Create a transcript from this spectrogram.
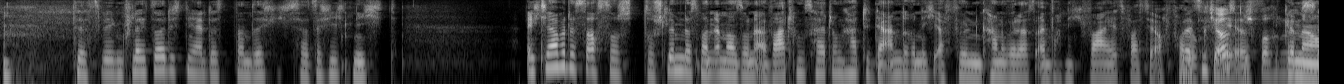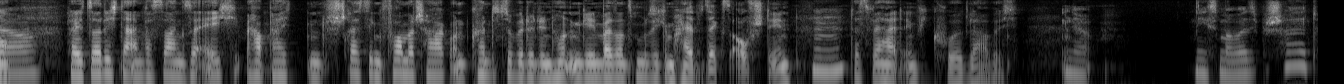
Deswegen, vielleicht sollte ich dir das dann tatsächlich, tatsächlich nicht. Ich glaube, das ist auch so, so schlimm, dass man immer so eine Erwartungshaltung hat, die der andere nicht erfüllen kann, weil er das einfach nicht weiß, was ja auch voll Weil es okay nicht ausgesprochen ist. Genau. ist, ja. Vielleicht sollte ich da einfach sagen, so, ey, ich habe halt einen stressigen Vormittag und könntest du bitte den Hunden gehen, weil sonst muss ich um halb sechs aufstehen. Hm. Das wäre halt irgendwie cool, glaube ich. Ja. Nächstes Mal weiß ich Bescheid.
